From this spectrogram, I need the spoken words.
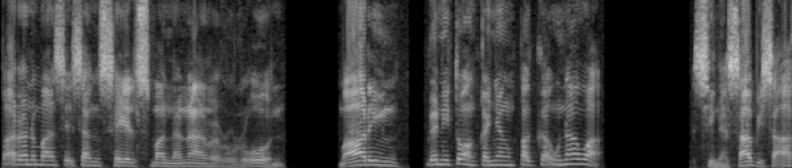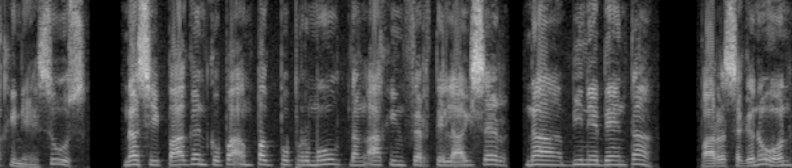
Para naman sa isang salesman na naroroon, maaring ganito ang kanyang pagkaunawa. Sinasabi sa akin ni Jesus na sipagan ko pa ang pagpopromote ng aking fertilizer na binebenta. Para sa ganoon,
